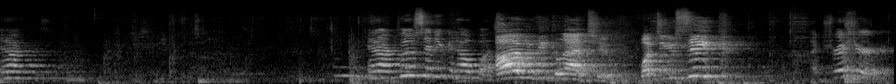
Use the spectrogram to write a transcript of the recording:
and, our, and our clue said you could help us. I would be glad to. What do you seek? A treasure.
